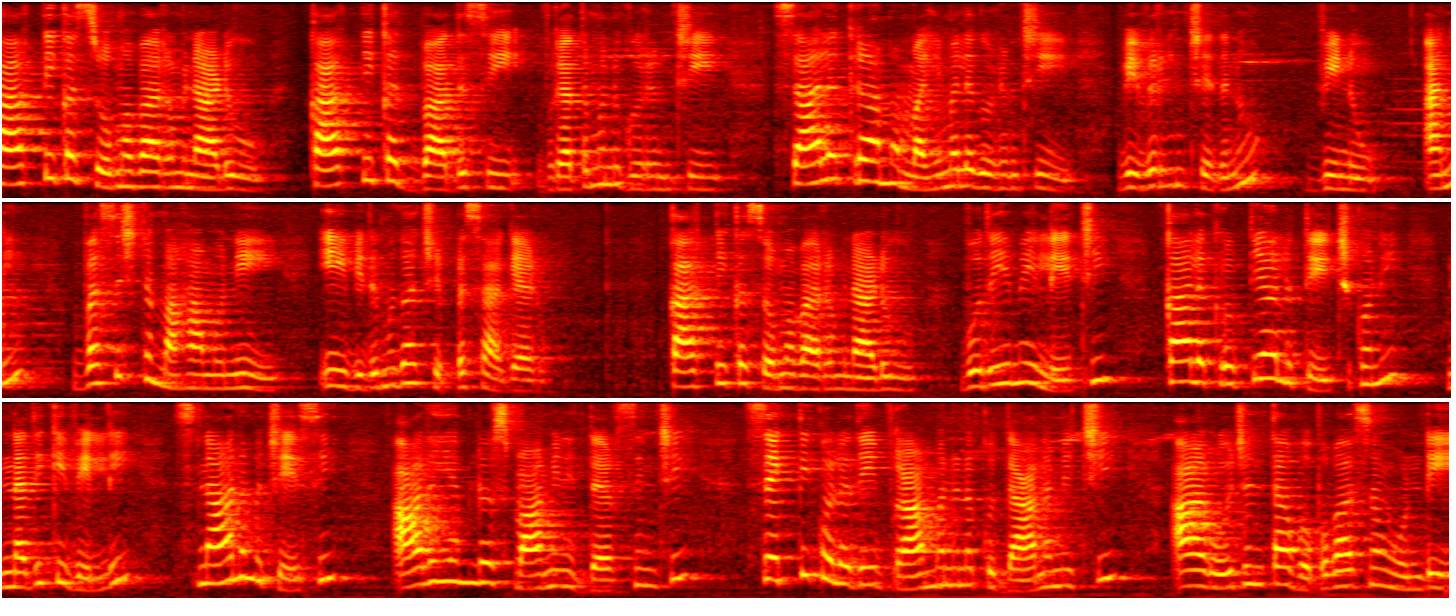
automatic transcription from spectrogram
కార్తీక సోమవారం నాడు కార్తీక ద్వాదశి వ్రతమును గురించి సాలగ్రామ మహిమల గురించి వివరించెదను విను అని వశిష్ఠ మహాముని ఈ విధముగా చెప్పసాగారు. కార్తీక సోమవారం నాడు ఉదయమే లేచి కాలకృత్యాలు తీర్చుకొని నదికి వెళ్ళి స్నానము చేసి ఆలయంలో స్వామిని దర్శించి శక్తి కొలది బ్రాహ్మణునకు దానమిచ్చి ఆ రోజంతా ఉపవాసం ఉండి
